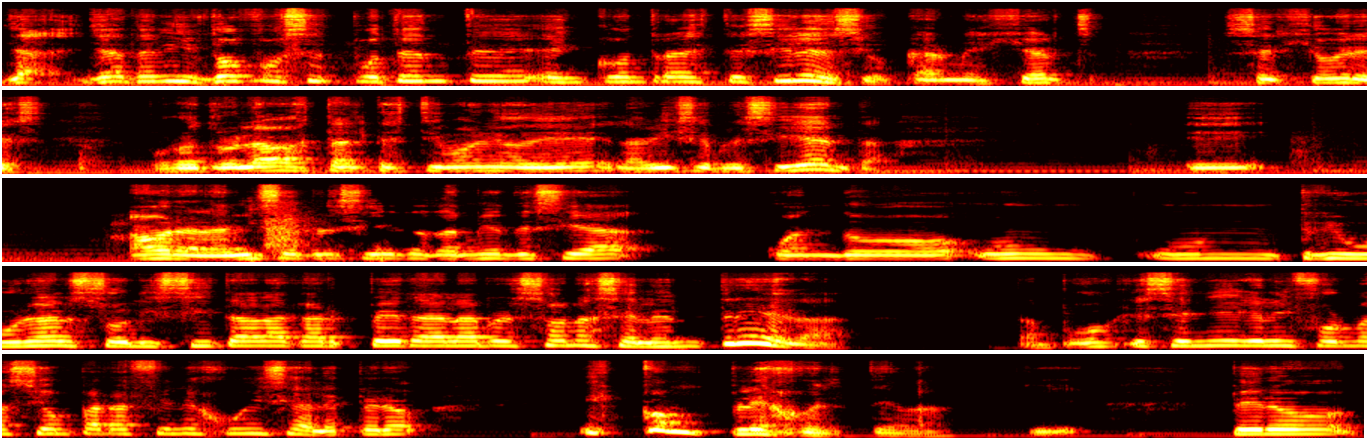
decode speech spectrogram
Ya, ya tenéis dos voces potentes en contra de este silencio, Carmen Hertz, Sergio Gres. Por otro lado está el testimonio de la vicepresidenta. Eh, ahora, la vicepresidenta también decía, cuando un, un, tribunal solicita la carpeta de la persona, se le entrega. Tampoco es que se niegue la información para fines judiciales, pero es complejo el tema. Pero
